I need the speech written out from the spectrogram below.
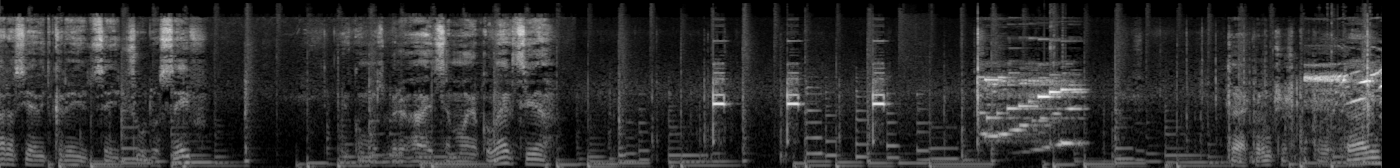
Зараз я відкрию цей чудо сейф, в якому зберігається моя колекція. Так, ручечку повертаю,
